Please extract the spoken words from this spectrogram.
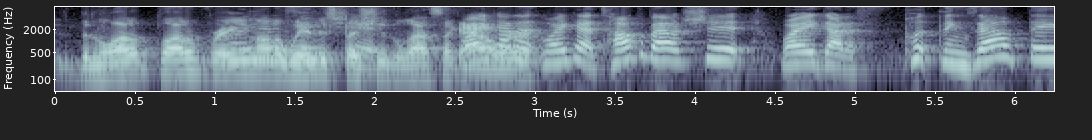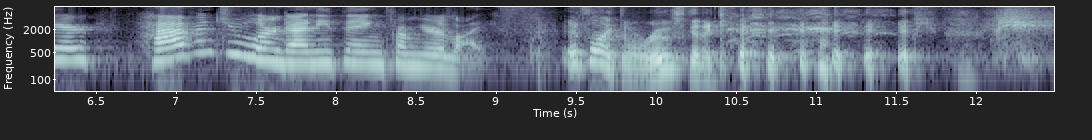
It's been a lot of lot of rain, a lot of wind, especially shit? the last like why hour. gotta why you gotta talk about shit? Why you gotta put things out there? Haven't you learned anything from your life? It's like the roof's gonna.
